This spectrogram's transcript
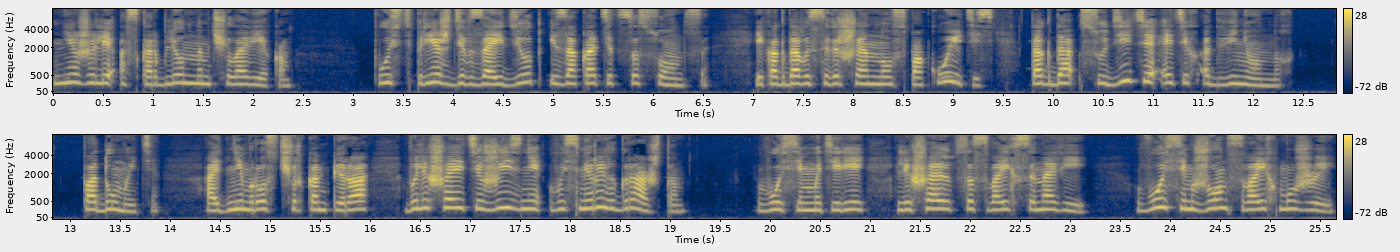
нежели оскорбленным человеком. Пусть прежде взойдет и закатится солнце, и когда вы совершенно успокоитесь, Тогда судите этих обвиненных. Подумайте, одним росчерком пера вы лишаете жизни восьмерых граждан. Восемь матерей лишаются своих сыновей, восемь жен своих мужей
